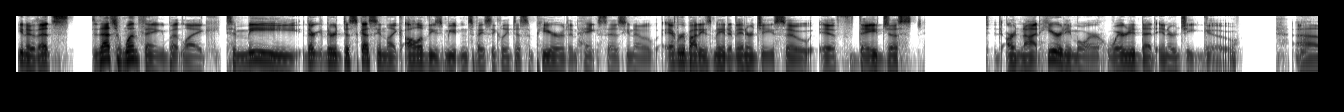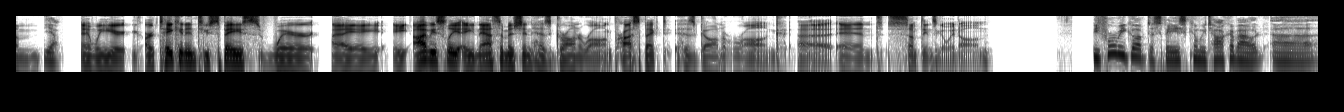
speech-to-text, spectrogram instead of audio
you know, that's that's one thing, but like to me, they're they're discussing like all of these mutants basically disappeared, and Hank says, you know, everybody's made of energy, so if they just are not here anymore, where did that energy go? Um, Yep. And we are, are taken into space where a, a obviously a NASA mission has gone wrong. Prospect has gone wrong, uh, and something's going on. Before we go up to space, can we talk about uh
